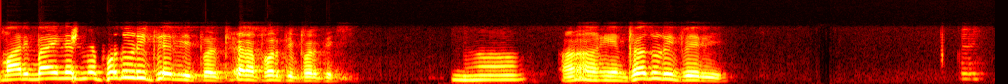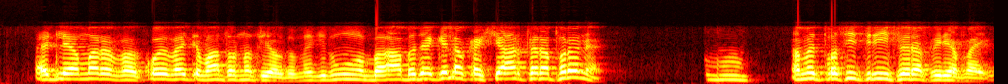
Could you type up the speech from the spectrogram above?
મારી બાઈને જ મેં ફદુડી ફેરવી ફેરા ફરતી ફરતી. હા. એમ ફદુડી ફેરવી. એટલે અમારે કોઈ વાંચે વાંધો નથી આવતો. મેં કીધું હું આ બધા કેટલા કઈ ચાર ફેરા ફરે ને? અમે પછી ત્રી ફેરા ફેર્યા ભાઈ.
